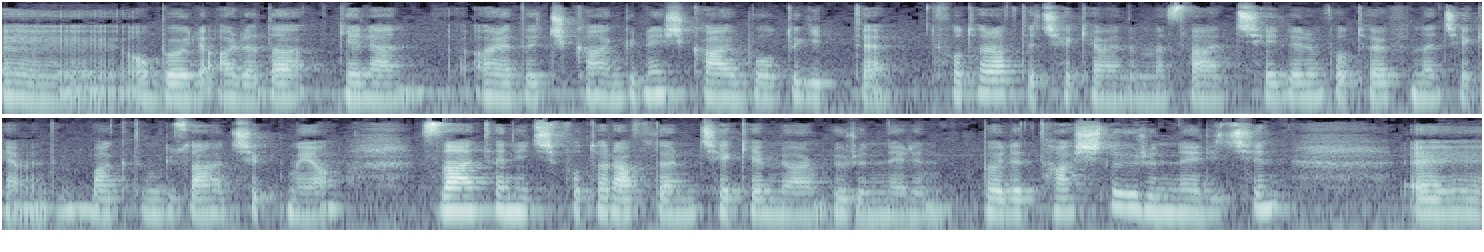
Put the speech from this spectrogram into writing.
e, o böyle arada gelen, arada çıkan güneş kayboldu gitti. Fotoğraf da çekemedim mesela. Şeylerin fotoğrafını da çekemedim. Baktım güzel çıkmıyor. Zaten hiç fotoğraflarını çekemiyorum ürünlerin. Böyle taşlı ürünler için e,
